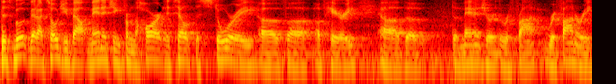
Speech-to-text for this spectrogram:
This book that I told you about, Managing from the Heart, it tells the story of, uh, of Harry, uh, the, the manager at the refi- refinery.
